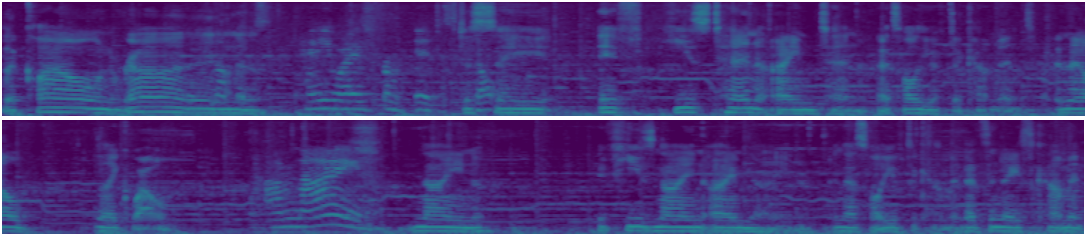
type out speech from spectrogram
the clown! Run! No, it's Pennywise from It. Just Don't- say, if he's 10, I'm 10. That's all you have to comment. And then I'll be like, wow, I'm nine. 9. If he's 9, I'm 9. And that's all you have to comment. That's a nice comment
